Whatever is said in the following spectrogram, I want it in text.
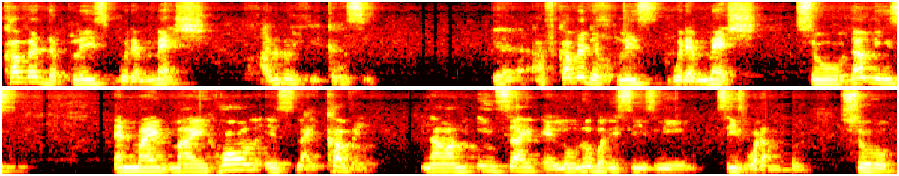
covered the place with a mesh. I don't know if you can see. Yeah, I've covered the place with a mesh. So that means, and my my hall is like covered. Now I'm inside alone. Nobody sees me, sees what I'm doing. So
